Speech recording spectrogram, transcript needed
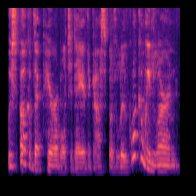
We spoke of that parable today in the Gospel of Luke. What can we learn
